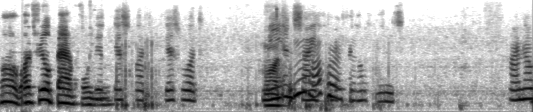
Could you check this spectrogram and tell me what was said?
Oh, I feel bad for you. guess what? Guess what? What? Me and Do Sign are now friends. I'm now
